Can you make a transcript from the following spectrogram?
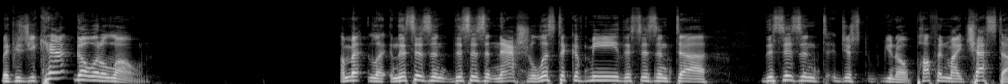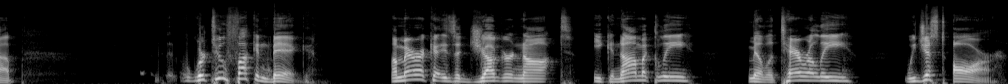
Because you can't go it alone. I'm like, and this isn't this isn't nationalistic of me. This isn't uh, this isn't just you know puffing my chest up. We're too fucking big. America is a juggernaut economically, militarily. We just are.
